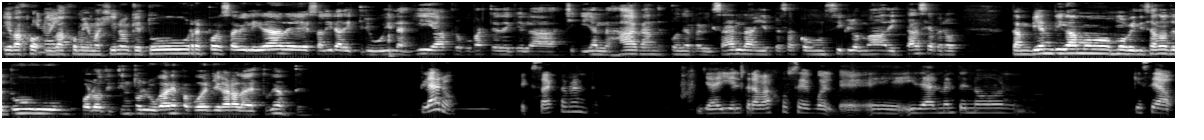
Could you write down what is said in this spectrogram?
Y bajo, y bajo me imagino que tu responsabilidad de salir a distribuir las guías, preocuparte de que las chiquillas las hagan después de revisarlas y empezar como un ciclo más a distancia, pero también, digamos, movilizándote tú por los distintos lugares para poder llegar a las estudiantes. Claro, exactamente. Y ahí el trabajo se vuelve, eh, idealmente no, que sea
